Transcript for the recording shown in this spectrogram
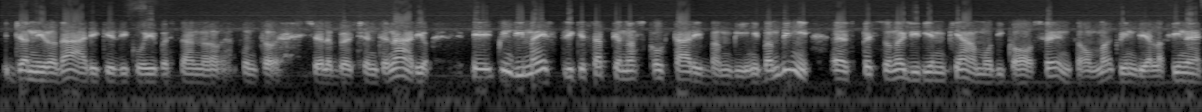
Gianni Rodari, che, di cui quest'anno appunto celebra il centenario. E quindi i maestri che sappiano ascoltare i bambini. I bambini eh, spesso noi li riempiamo di cose, insomma, quindi alla fine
